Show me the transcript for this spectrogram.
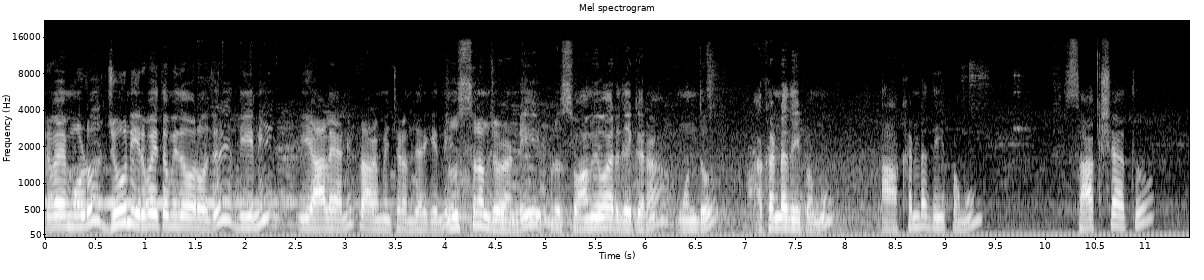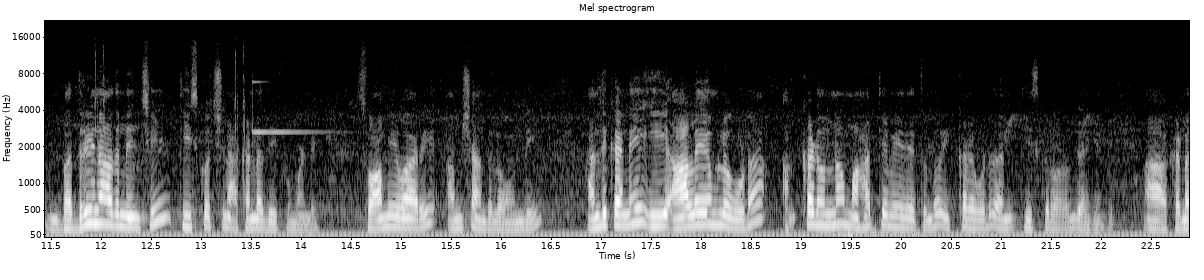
ఇరవై మూడు జూన్ ఇరవై తొమ్మిదవ రోజు దీని ఈ ఆలయాన్ని ప్రారంభించడం జరిగింది. చూస్తున్నాం చూడండి ఇప్పుడు స్వామివారి దగ్గర ముందు అఖండ దీపము. ఆ అఖండ దీపము సాక్షాత్తు బద్రీనాథ్ నుంచి తీసుకొచ్చిన అఖండ దీపం అండి స్వామివారి అంశ అందులో ఉంది. అందుకని ఈ ఆలయంలో కూడా అక్కడ ఉన్న మహత్యం ఏదైతుందో ఇక్కడ కూడా దాన్ని తీసుకురావడం జరిగింది ఆ అఖండ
